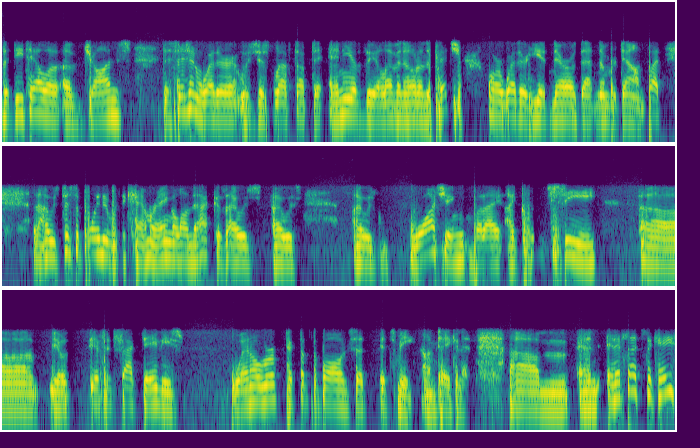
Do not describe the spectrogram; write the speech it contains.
the detail of, of John's decision, whether it was just left up to any of the 11 out on the pitch, or whether he had narrowed that number down. But I was disappointed with the camera angle on that because I was I was I was watching, but I I couldn't see, uh, you know, if in fact Davies went over, picked up the ball, and said, "It's me. I'm taking it." Um, and and if that's the case,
